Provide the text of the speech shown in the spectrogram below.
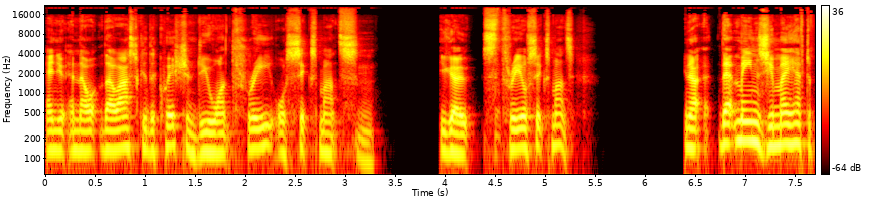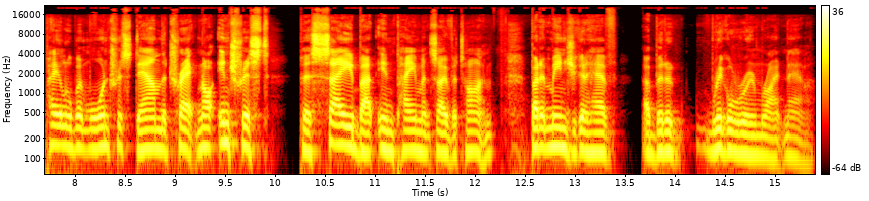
and you, and they'll they'll ask you the question: Do you want three or six months? You go three or six months. You know that means you may have to pay a little bit more interest down the track. Not interest per se, but in payments over time. But it means you're going to have a bit of wriggle room right now.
